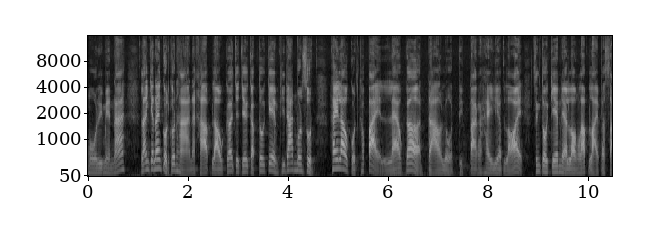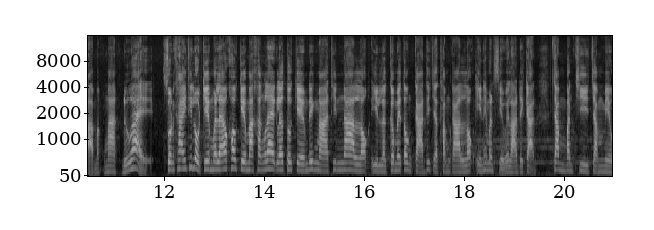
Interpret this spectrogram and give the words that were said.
m o r i m e n นะ หลังจากนั้นกดค้นหานะครับ เราก็จะเจอกับตัวเกมที่ด้านบนสุด ให้เรากดเข้าไปแล้วก็ดาวน์โหลดติดตั้งให้เรียบร้อย ซึ่งตัวเกมเนี่ยรองรับหลายภาษามาก ๆ ด้วยส่วนใครที่โหลดเกมมาแล้วเข้าเกมมาครั้งแรกแล้วตัวเกมเด้งมาที่หน้าล็อกอินแล้วก็ไม่ต้องการที่จะทำการล็อกอินให้มันเสียเวลาในการจำบัญชีจำเมล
